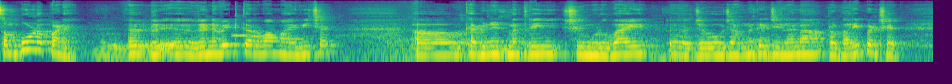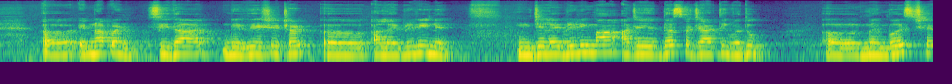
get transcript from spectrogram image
સંપૂર્ણપણે રિનોવેટ કરવામાં આવી છે. કેબિનેટ મંત્રી શ્રી મુળુભાઈ જેઓ જામનગર જિલ્લાના પ્રભારી પણ છે એમના પણ સીધા નિર્દેશ હેઠળ આ લાઇબ્રેરીને જે લાઇબ્રેરીમાં આજે દસ હજારથી વધુ મેમ્બર્સ છે.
